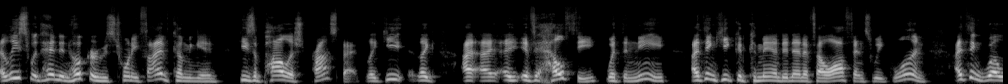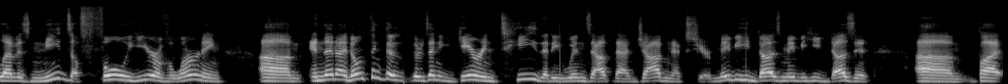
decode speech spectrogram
At least with Hendon Hooker, who's 25 coming in, he's a polished prospect. Like he, like I, I, if healthy with the knee, I think he could command an NFL offense week one. I think Will Levis needs a full year of learning. Um, and then I don't think that there's any guarantee that he wins out that job next year. Maybe he does, maybe he doesn't. Um, but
